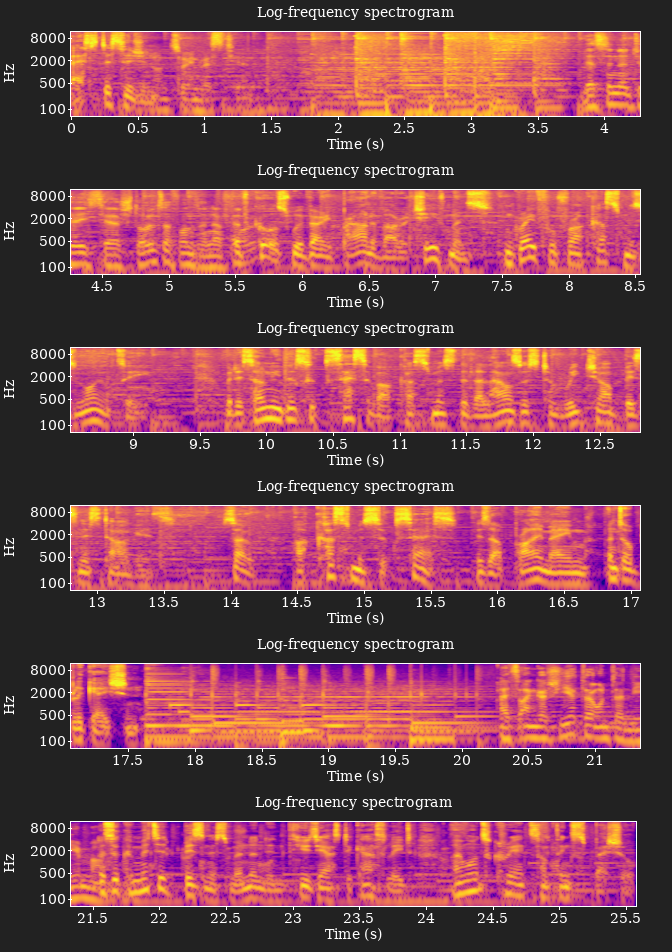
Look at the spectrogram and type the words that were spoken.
best decision. zu investieren. Wir sind natürlich sehr stolz auf unseren Erfolg. Of course, we're very proud of our achievements and grateful for our customers' loyalty. But it's only the success of our customers that allows us to reach our business targets. So, our customers' success is our prime aim and obligation. Als engagierter Unternehmer, As a committed businessman and enthusiastic athlete, I want to create something special.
